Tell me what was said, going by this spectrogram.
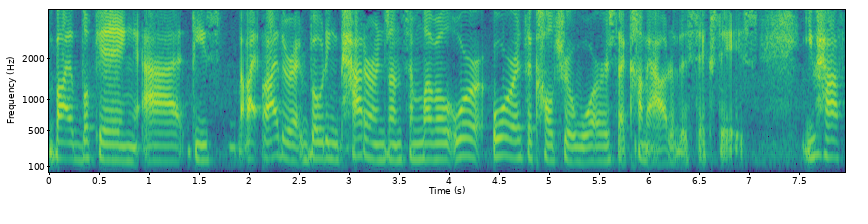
by looking at these either at voting patterns on some level or or at the culture wars that come out of the 60s you have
